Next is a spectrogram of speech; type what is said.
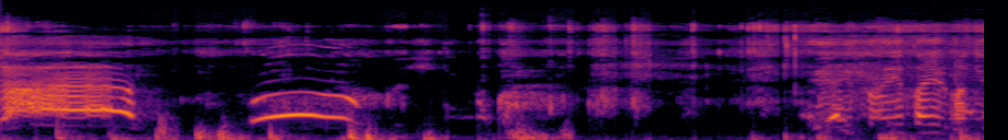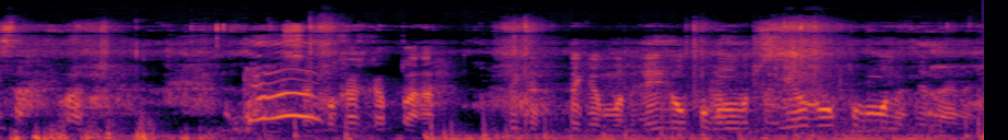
Ah! Woo! Eh, tayo tayo ng isa. Makakapa. Teka, teka muna. Eh, upo mo. Eh, upo muna si nanay.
